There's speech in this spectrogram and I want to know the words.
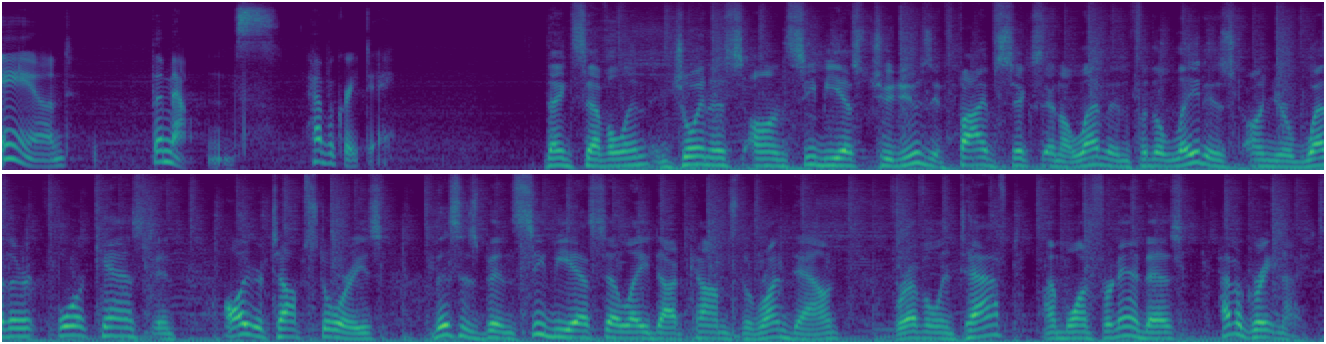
and the mountains. Have a great day. Thanks, Evelyn. And join us on CBS 2 News at 5, 6, and 11 for the latest on your weather forecast and all your top stories. This has been CBSLA.com's The Rundown. For Evelyn Taft, I'm Juan Fernandez. Have a great night.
